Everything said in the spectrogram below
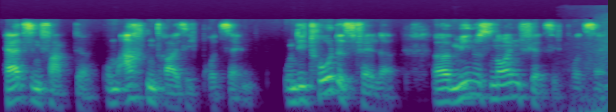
Herzinfarkte um 38 Prozent. Und die Todesfälle äh, minus 49 Prozent.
